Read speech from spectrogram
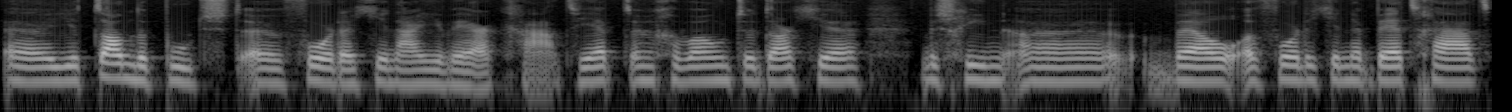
uh, je tanden poetst uh, voordat je naar je werk gaat. Je hebt een gewoonte dat je misschien uh, wel voordat je naar bed gaat,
